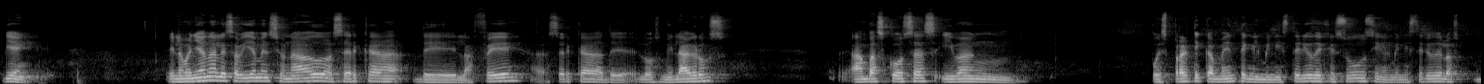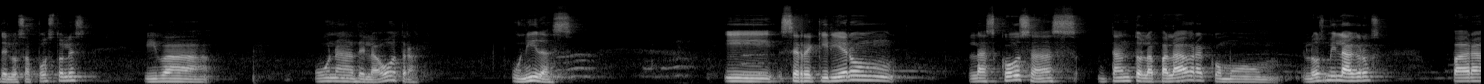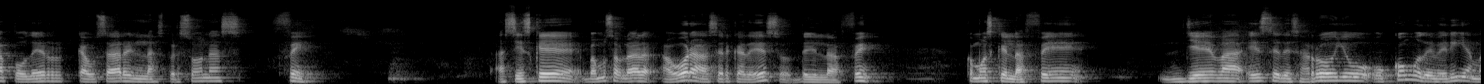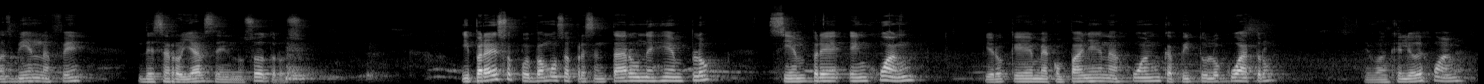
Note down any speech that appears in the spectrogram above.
Bien, en la mañana les había mencionado acerca de la fe, acerca de los milagros. Ambas cosas iban pues prácticamente en el ministerio de Jesús y en el ministerio de los, de los apóstoles iba una de la otra, unidas. Y se requirieron las cosas, tanto la palabra como los milagros, para poder causar en las personas fe. Así es que vamos a hablar ahora acerca de eso, de la fe. ¿Cómo es que la fe lleva ese desarrollo o cómo debería más bien la fe desarrollarse en nosotros? Y para eso pues vamos a presentar un ejemplo siempre en Juan. Quiero que me acompañen a Juan capítulo 4, Evangelio de Juan.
